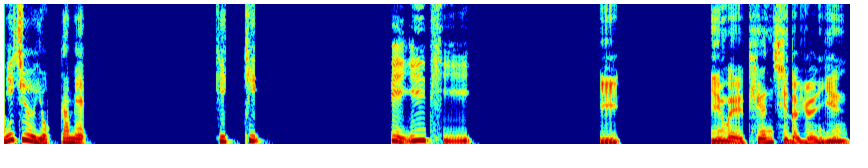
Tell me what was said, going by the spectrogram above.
24日目。筆記。第一题，一，因为天气的原因，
